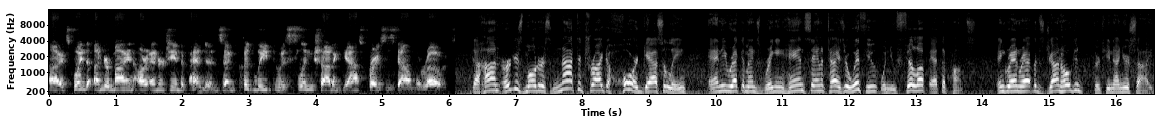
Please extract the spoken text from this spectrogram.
uh, it's going to undermine our energy independence and could lead to a slingshot in gas prices down the road. DeHaan urges motorists not to try to hoard gasoline and he recommends bringing hand sanitizer with you when you fill up at the pumps. In Grand Rapids, John Hogan, 13 on your side.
